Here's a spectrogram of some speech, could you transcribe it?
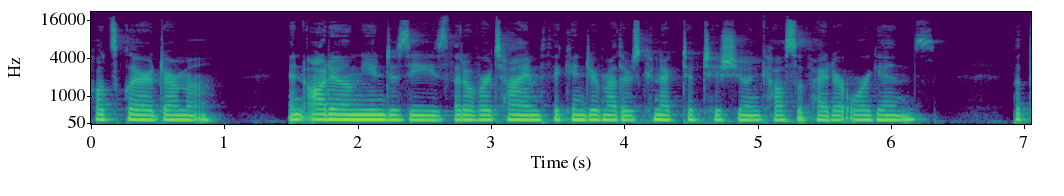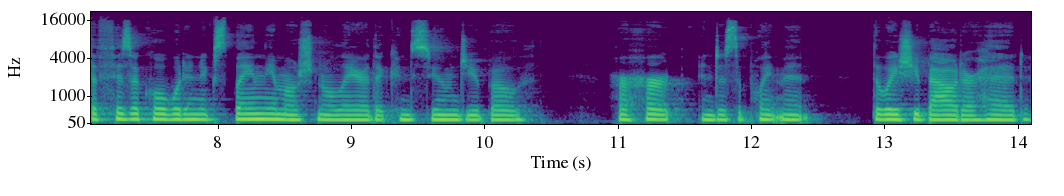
called scleroderma an autoimmune disease that over time thickened your mother's connective tissue and calcified her organs. But the physical wouldn't explain the emotional layer that consumed you both her hurt and disappointment, the way she bowed her head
